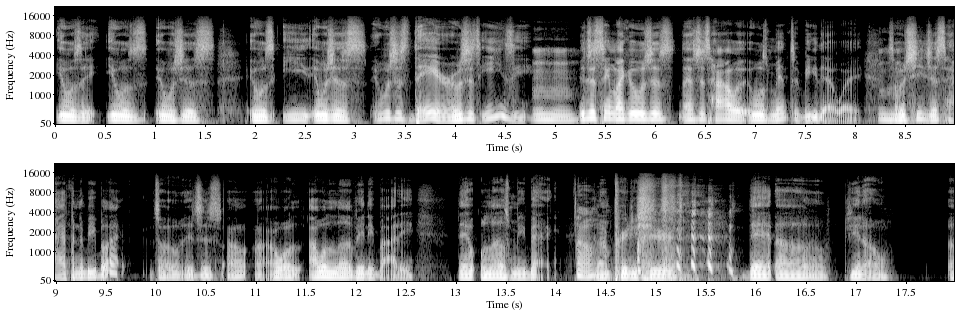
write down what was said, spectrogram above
it was a, it was it was just it was e- it was just it was just there. It was just easy. hmm It just seemed like it was just that's just how it was meant to be that way. Mm-hmm. So she just happened to be black. So it's just I I will I will love anybody that loves me back. And Oh. I'm pretty sure that uh you know uh,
